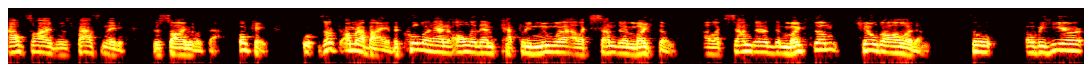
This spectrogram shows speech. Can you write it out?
outside. It was fascinating. The sign was that. Okay, Zogt Amr Abaye, the Kula and all of them, Katlinua, Alexander Moikdom. Alexander the Moikdom killed all of them. So over here,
